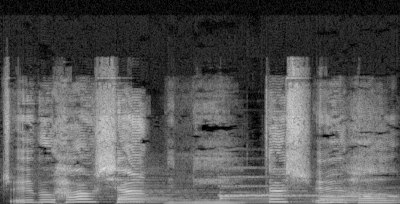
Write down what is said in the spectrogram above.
治不好想念你的时候，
